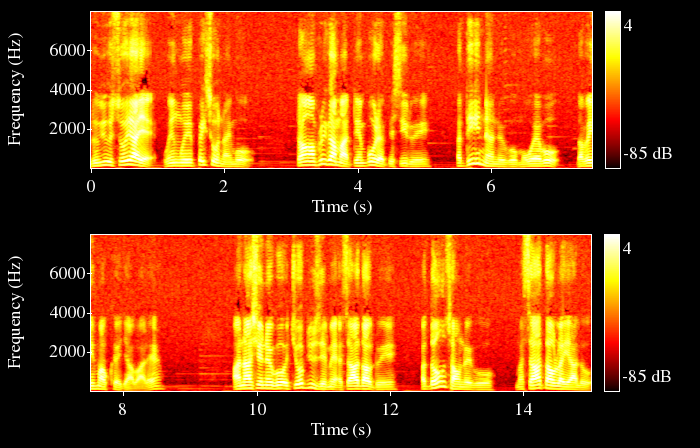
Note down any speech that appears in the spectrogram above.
လူပြူအစိုးရရဲ့ဝင်ငွေပိတ်ဆို့နိုင်ဖို့တောင်အာဖရိကမှာတင်ပို့တဲ့ပစ္စည်းတွေအသီးအနှံတွေကိုမဝယ်ဖို့သပိတ်မှောက်ခဲ့ကြပါတယ်။အာနာရှင်တွေကိုအကျိုးပြုစေမဲ့အစားအသောက်တွေအသုံးဆောင်တွေကို မစားတောက်လိုက်ရလို့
